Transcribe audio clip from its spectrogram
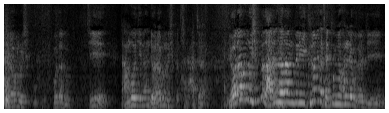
여러분 의식보다 높지 나머지는 여러분 의식보다 다 낮아요. 여러분 의식보다 낮은 사람들이 그러니까 대통령 하려고 그러지.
